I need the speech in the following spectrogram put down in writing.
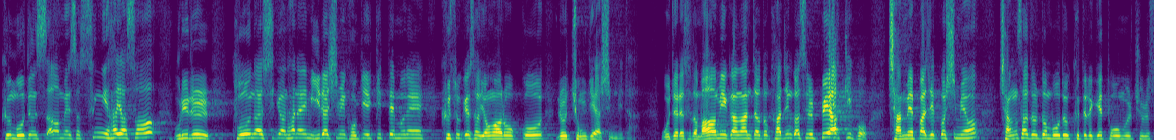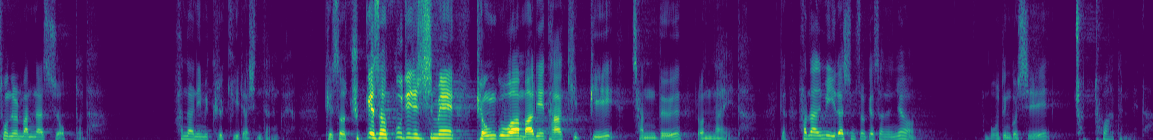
그 모든 싸움에서 승리하여서 우리를 구원하시기 위한 하나님의 일하심이 거기에 있기 때문에 그 속에서 영화롭고 존귀하십니다. 5절에서도 마음이 강한 자도 가진 것을 빼앗기고 잠에 빠질 것이며 장사들도 모두 그들에게 도움을 줄 손을 만날 수 없도다. 하나님이 그렇게 일하신다는 거예요. 그래서 주께서 꾸짖으심에 병고와 말이 다 깊이 잠들었나이다. 그러니까 하나님의 일하심 속에서는요 모든 것이 초토화됩니다.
